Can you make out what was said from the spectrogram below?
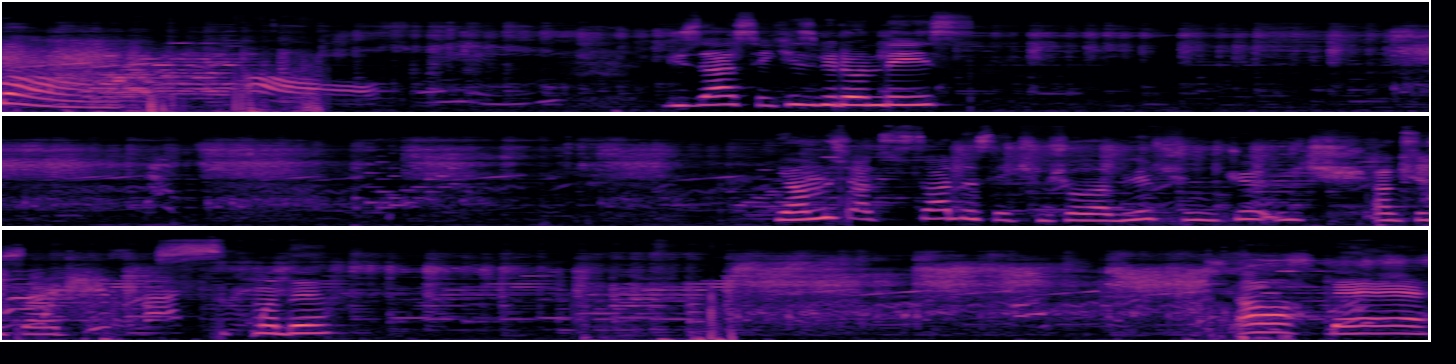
Bam. Güzel 8-1 öndeyiz. Yanlış aksesuar da seçmiş olabilir çünkü hiç aksesuar sıkmadı. Ah be.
